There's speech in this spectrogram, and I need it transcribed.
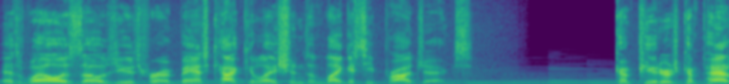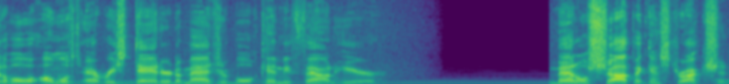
as well as those used for advanced calculations and legacy projects. Computers compatible with almost every standard imaginable can be found here. Metal Shop and Construction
